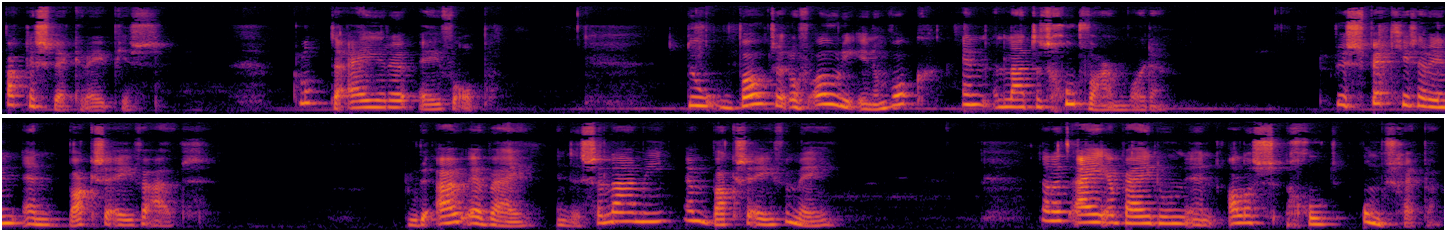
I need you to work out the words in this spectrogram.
Pak de spekreepjes. Klop de eieren even op. Doe boter of olie in een wok en laat het goed warm worden. Doe de spekjes erin en bak ze even uit. Doe de ui erbij en de salami en bak ze even mee. Dan het ei erbij doen en alles goed omscheppen.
